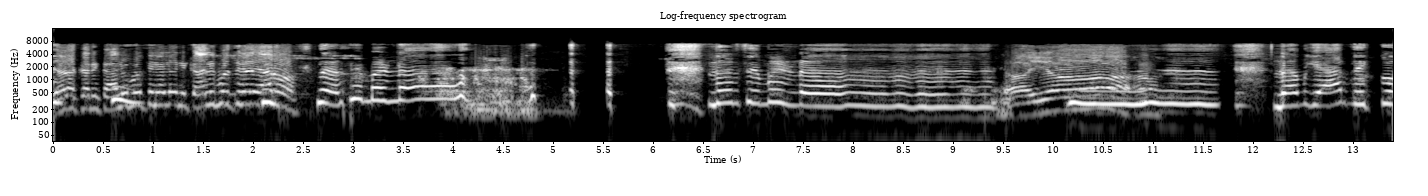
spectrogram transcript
ಹೇಳಕ್ಕ ನೀ ಖಾಲಿ ಬೀಳ್ತೀನಿ ಹೇಳಿ ನೀನ್ ಖಾಲಿ ಬೀಳ್ತೀನಿ ಹೇಳಿ ಯಾರು? ನರಸಿಂಹಣ್ಣ. ನರಸಿಂಹಣ್ಣ. ಅಯ್ಯೋ. ನಮ್ಗೆ ಯಾರ್ ದಿಕ್ಕು?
